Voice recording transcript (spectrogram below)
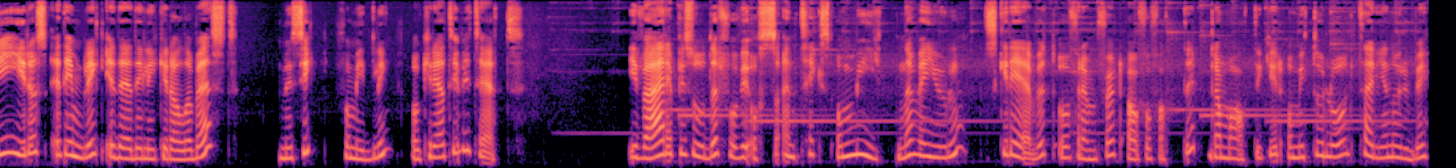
De gir oss et innblikk i det de liker aller best – musikk, formidling og kreativitet. I hver episode får vi også en tekst om mytene ved julen, skrevet og fremført av forfatter, dramatiker og mytolog Terje Nordby.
